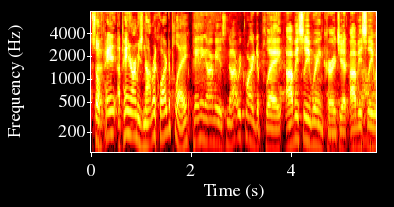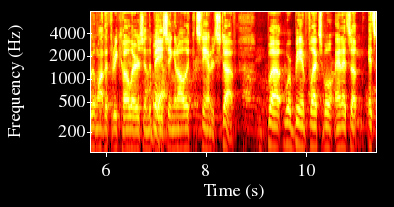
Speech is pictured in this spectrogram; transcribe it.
So Uh, a, paint, a painted army is not required to play. Painting Army is not required to play. Obviously, we encourage it. Obviously, we want the three colors and the Yeah. basing and all the standard stuff. But we're being flexible, and it's a it's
